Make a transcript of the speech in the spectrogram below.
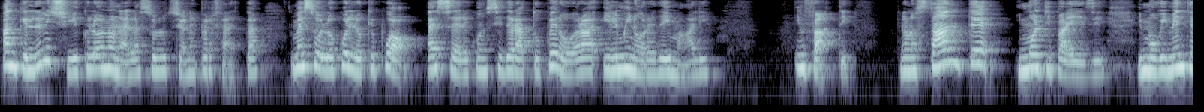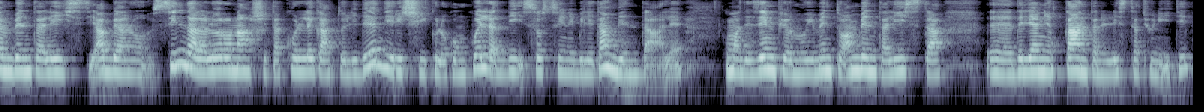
anche il riciclo non è la soluzione perfetta, ma è solo quello che può essere considerato per ora il minore dei mali. Infatti, nonostante in molti paesi i movimenti ambientalisti abbiano sin dalla loro nascita collegato l'idea di riciclo con quella di sostenibilità ambientale, come ad esempio il movimento ambientalista eh, degli anni Ottanta negli Stati Uniti,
